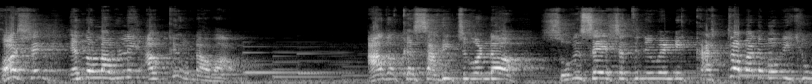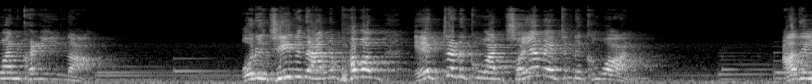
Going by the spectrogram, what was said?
ഭോഷൻ എന്നുള്ള ഉള്ളി ഒക്കെ ഉണ്ടാവാം. അതൊക്കെ സഹിച്ചുകൊണ്ട് സുവിശേഷത്തിന് വേണ്ടി കഷ്ടം അനുഭവിക്കുവാൻ കഴിയുന്ന ഒരു ജീവിത അനുഭവം ഏറ്റെടുക്കുവാൻ സ്വയം ഏറ്റെടുക്കുവാൻ അതിൽ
